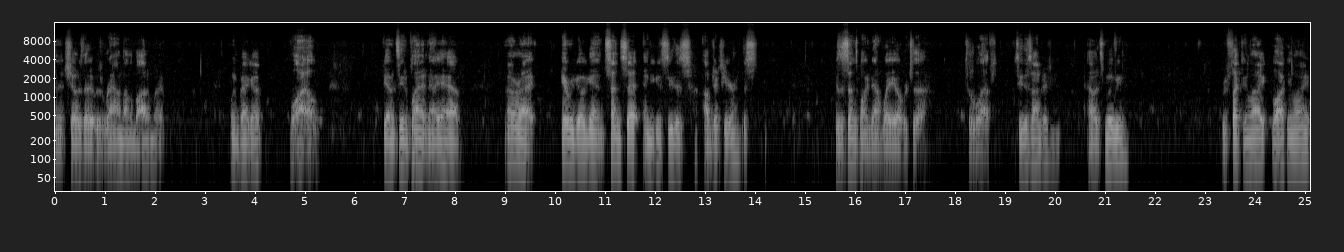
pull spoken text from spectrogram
And it shows that it was round on the bottom when it went back up. Wild. If you haven't seen a planet now, you have. All right, here we go again. Sunset, and you can see this object here. This because the sun's going down way over to the to the left. See this object? How it's moving? Reflecting light, blocking light.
